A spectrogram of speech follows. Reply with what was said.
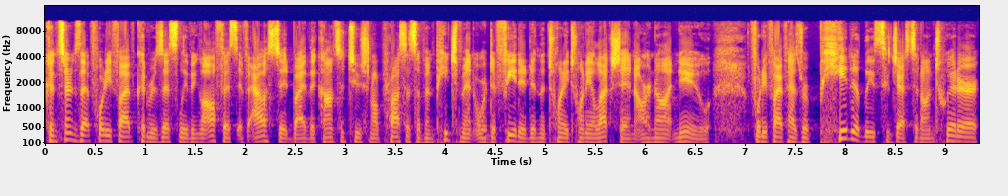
Concerns that 45 could resist leaving office if ousted by the constitutional process of impeachment or defeated in the 2020 election are not new. 45 has repeatedly suggested on Twitter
